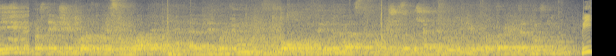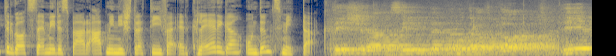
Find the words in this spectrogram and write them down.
ihm. Weiter geht es dann mit ein paar administrativen Erklärungen und dem Mittag. Tische an das hinten oder auf dort. Hier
